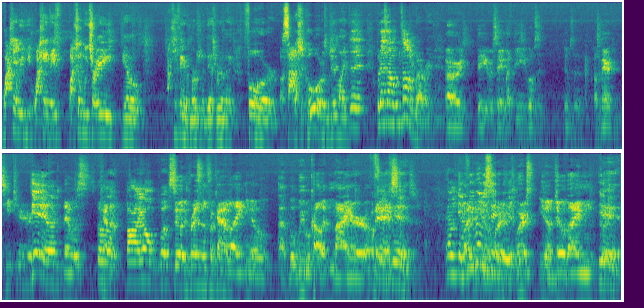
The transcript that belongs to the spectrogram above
why can't we? Why can't they? Why couldn't we trade? You know, I can't think of the merchant of death's real name for Assata Shakur or some shit like that. But that's not what we're talking about right now. or they were saying about the what was it? It was an American teacher. Yeah, that was kind of oh, well, still in prison for kind of like you know uh, what we would call it minor offense. offense. Yeah. And, and if Like, we you really sit this, where's you know Joe Biden? Yeah.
